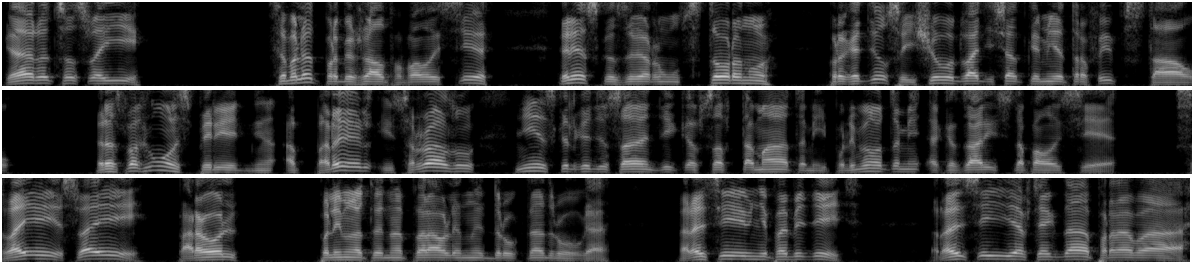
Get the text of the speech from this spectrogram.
Кажется, свои. Самолет пробежал по полосе, резко завернул в сторону, прокатился еще два десятка метров и встал. Распахнулась передняя аппарель, и сразу несколько десантников с автоматами и пулеметами оказались на полосе. «Свои! Свои! Пароль!» Пулеметы направлены друг на друга. «Россию не победить! Россия всегда права!»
